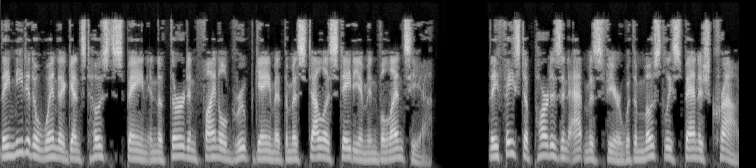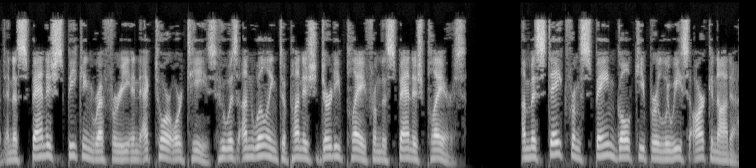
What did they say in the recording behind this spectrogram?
They needed a win against hosts Spain in the third and final group game at the Mestalla Stadium in Valencia. They faced a partisan atmosphere with a mostly Spanish crowd and a Spanish-speaking referee in Hector Ortiz who was unwilling to punish dirty play from the Spanish players. A mistake from Spain goalkeeper Luis Arconada,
